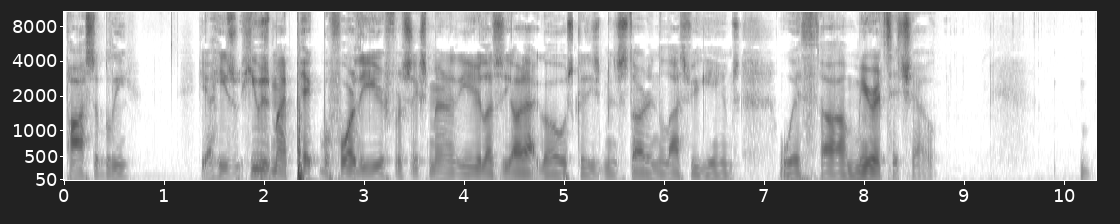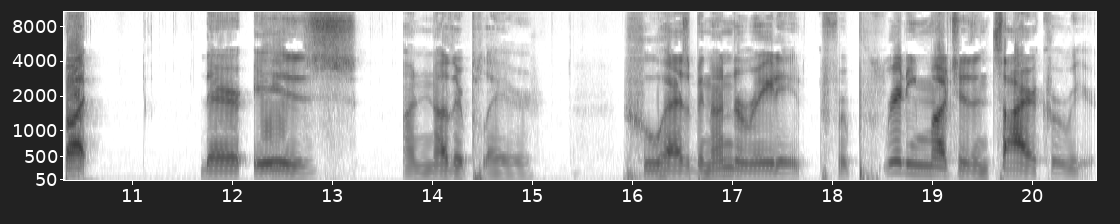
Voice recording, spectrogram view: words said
possibly. Yeah, he's he was my pick before the year for six man of the year. Let's see how that goes because he's been starting the last few games with uh, Mirotic out. But there is another player who has been underrated for pretty much his entire career.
